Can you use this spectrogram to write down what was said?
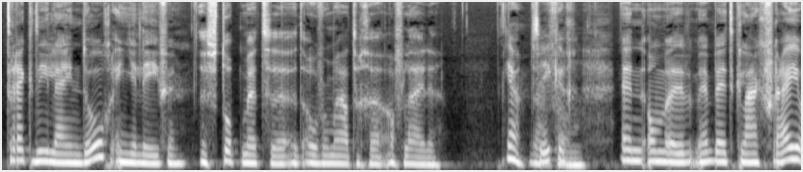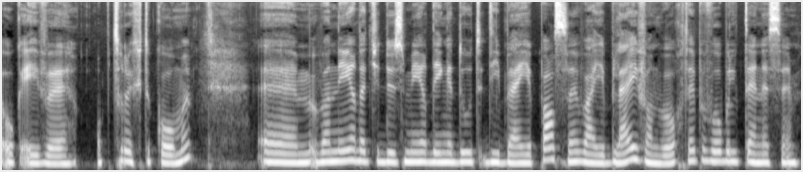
trek die lijn door in je leven. En stop met het overmatige afleiden. Ja, daarvan. zeker. En om uh, bij het klaagvrije ook even op terug te komen. Um, wanneer dat je dus meer dingen doet die bij je passen, waar je blij van wordt, hè, bijvoorbeeld tennissen,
